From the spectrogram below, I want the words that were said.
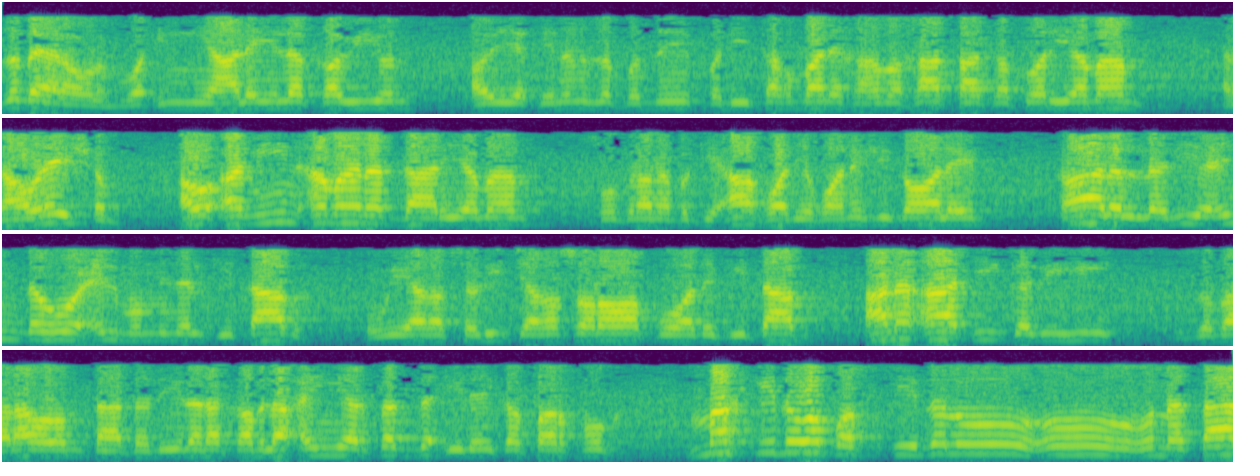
زبیر علم و انی علی لقوی او یقینا ز پدی پدی تخبان خامخا طاقتور امام راوړې شم. او امین امانت داری امام سوکرانه پکې اخوا دی خوانه شي کوله قال الذي عنده علم من الكتاب. هو هغه سړي چې هغه سره په د کتاب. انا آتی کبه زبراولم تا تدیل را قبل ان يرتد اليك طرفك مخکد و پس کیدلو نتا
